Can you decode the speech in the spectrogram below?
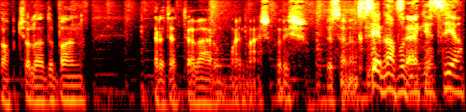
kapcsolatban. Szeretettel várunk majd máskor is. Köszönöm szépen. Szép napot neked, szia!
